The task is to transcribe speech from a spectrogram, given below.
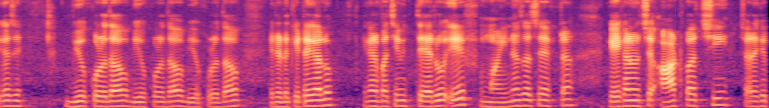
ঠিক আছে? বিয়োগ করে দাও, বিয়োগ করে দাও, বিয়োগ করে দাও। এটা কেটে গেল। এখানে পাচ্ছি আমি তেরো এফ মাইনাস আছে একটা। এখানে হচ্ছে আট পাচ্ছি, চার একে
